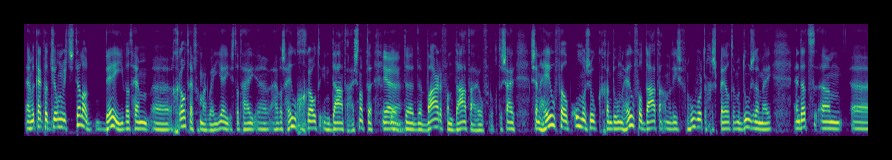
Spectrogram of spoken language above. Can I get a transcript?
En we kijken wat John Riccitello deed, wat hem eh, groot heeft gemaakt bij EA, is dat hij, eh, hij was heel groot in data. Hij snapte Ja. de, de, de waarde van data heel vroeg. Dus zij zijn heel veel op onderzoek gaan doen, heel veel data-analyse van hoe wordt er gespeeld en wat doen ze daarmee. En dat ehm, eh,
